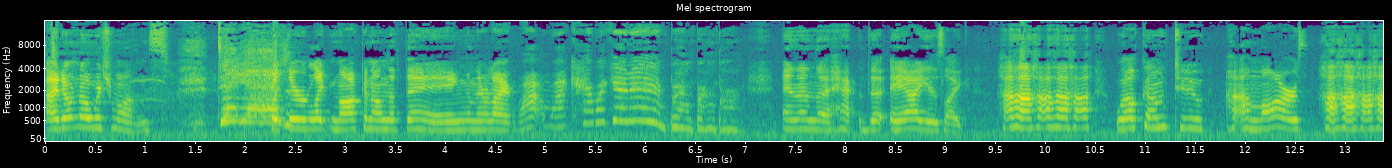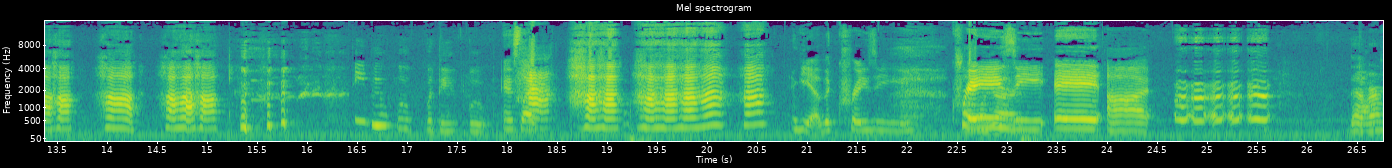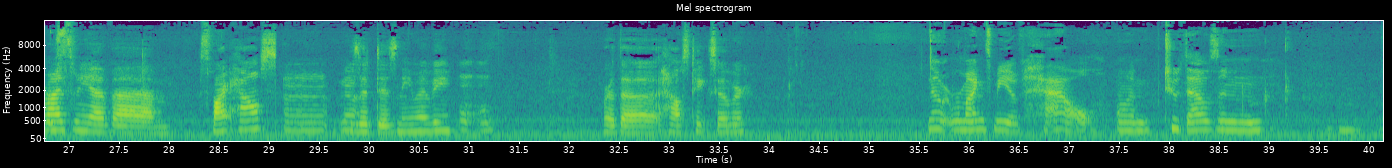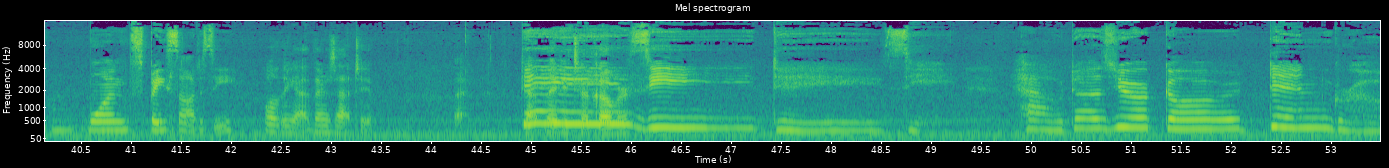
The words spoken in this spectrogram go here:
I don't know which ones, Dang but they're like knocking on the thing, and they're like, "Why, why can't we get in?" Boom, boom, boom. And then the ha- the AI is like, "Ha ha ha ha ha! Welcome to uh, Mars! Ha ha ha ha ha ha ha ha ha!" Beep boop boop boop. It's like, ha ha ha ha ha ha ha. Yeah, the crazy, crazy AI. Uh, uh, uh, uh, That Bonkers. reminds me of um, Smart House. uh. Uh, no. It's a Disney movie Mm-mm. where the house takes over. No, it reminds me of Hal on 2001 Space Odyssey. Well, yeah, there's that too. But that lady took over. Daisy, Daisy, how does your garden grow?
